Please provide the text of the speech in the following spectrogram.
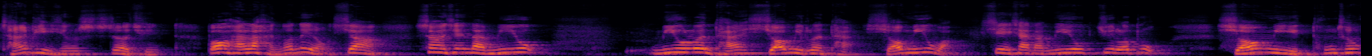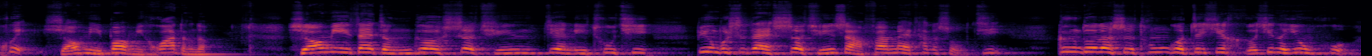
产品型社群，包含了很多内容，像上线的 miu、miu 论坛、小米论坛、小米网、线下的 miu 俱乐部、小米同城会、小米爆米花等等。小米在整个社群建立初期。并不是在社群上贩卖他的手机，更多的是通过这些核心的用户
